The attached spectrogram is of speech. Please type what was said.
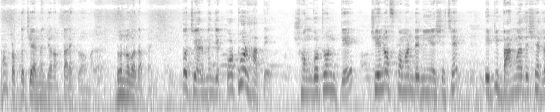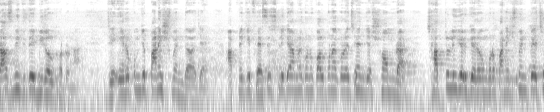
ভারপ্রাপ্ত চেয়ারম্যান জনাব তারেক রহমান। ধন্যবাদ আপনাকে। তো চেয়ারম্যান যে কঠোর হাতে সংগঠনকে চেন অফ কমান্ডে নিয়ে এসেছেন এটি বাংলাদেশের রাজনীতিতেই বিরল ঘটনা, যে এরকম যে পানিশমেন্ট দেওয়া যায়। আপনি কি ফ্যাসিস্ট লীগে আমরা কোনো কল্পনা করেছেন যে সম্রাট ছাত্রলীগের কি এরকম কোনো পানিশমেন্ট পেয়েছে?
